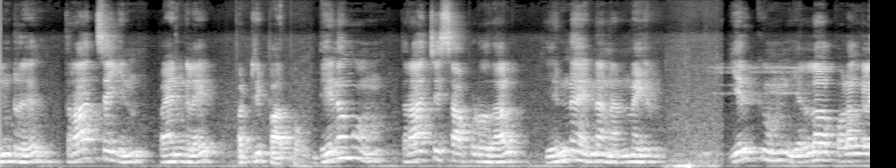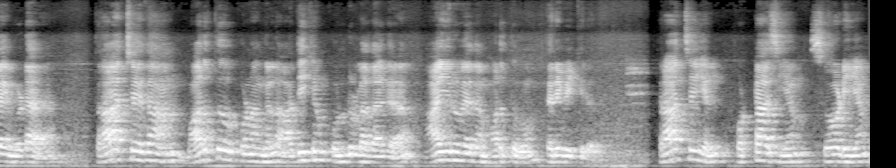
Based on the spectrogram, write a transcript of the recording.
இன்று திராட்சையின் பயன்களை பற்றி பார்ப்போம். தினமும் திராட்சை சாப்பிடுவதால் என்ன என்ன நன்மைகள்? இருக்கும் எல்லா பழங்களையும் விட திராட்சை தான் மருத்துவ குணங்கள் அதிகம் கொண்டுள்ளதாக ஆயுர்வேத மருத்துவம் தெரிவிக்கிறது. திராட்சையில் பொட்டாசியம் சோடியம்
